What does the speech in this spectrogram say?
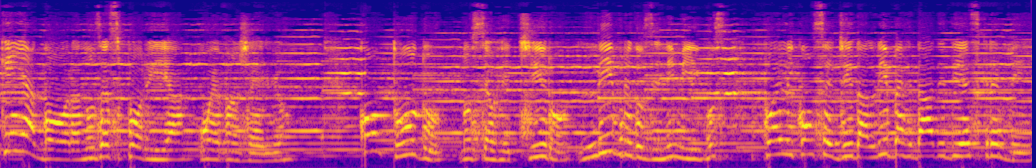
quem agora nos exporia o Evangelho? Contudo, no seu retiro, livre dos inimigos, foi-lhe concedida a liberdade de escrever,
